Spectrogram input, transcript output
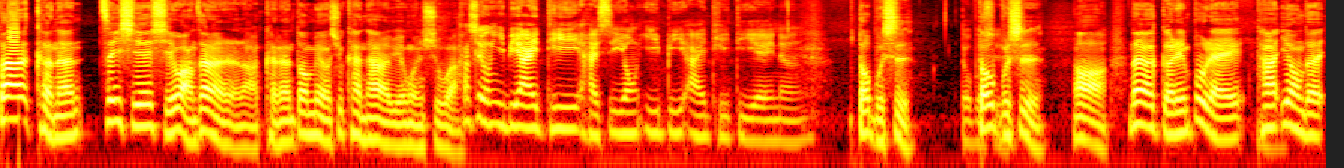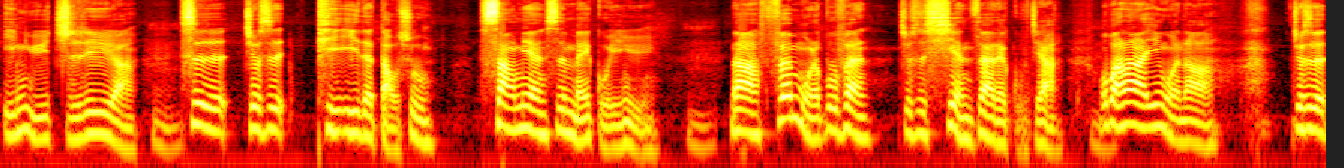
大家可能这些写网站的人啊，可能都没有去看他的原文书啊。他是用 EBIT 还是用 EBITDA 呢？都不是，都不是，都不是哦。那个格林布雷他用的盈余值利率啊，嗯、是就是 PE 的导数，上面是每股盈余，嗯、那分母的部分就是现在的股价。嗯、我把它的英文啊，就是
